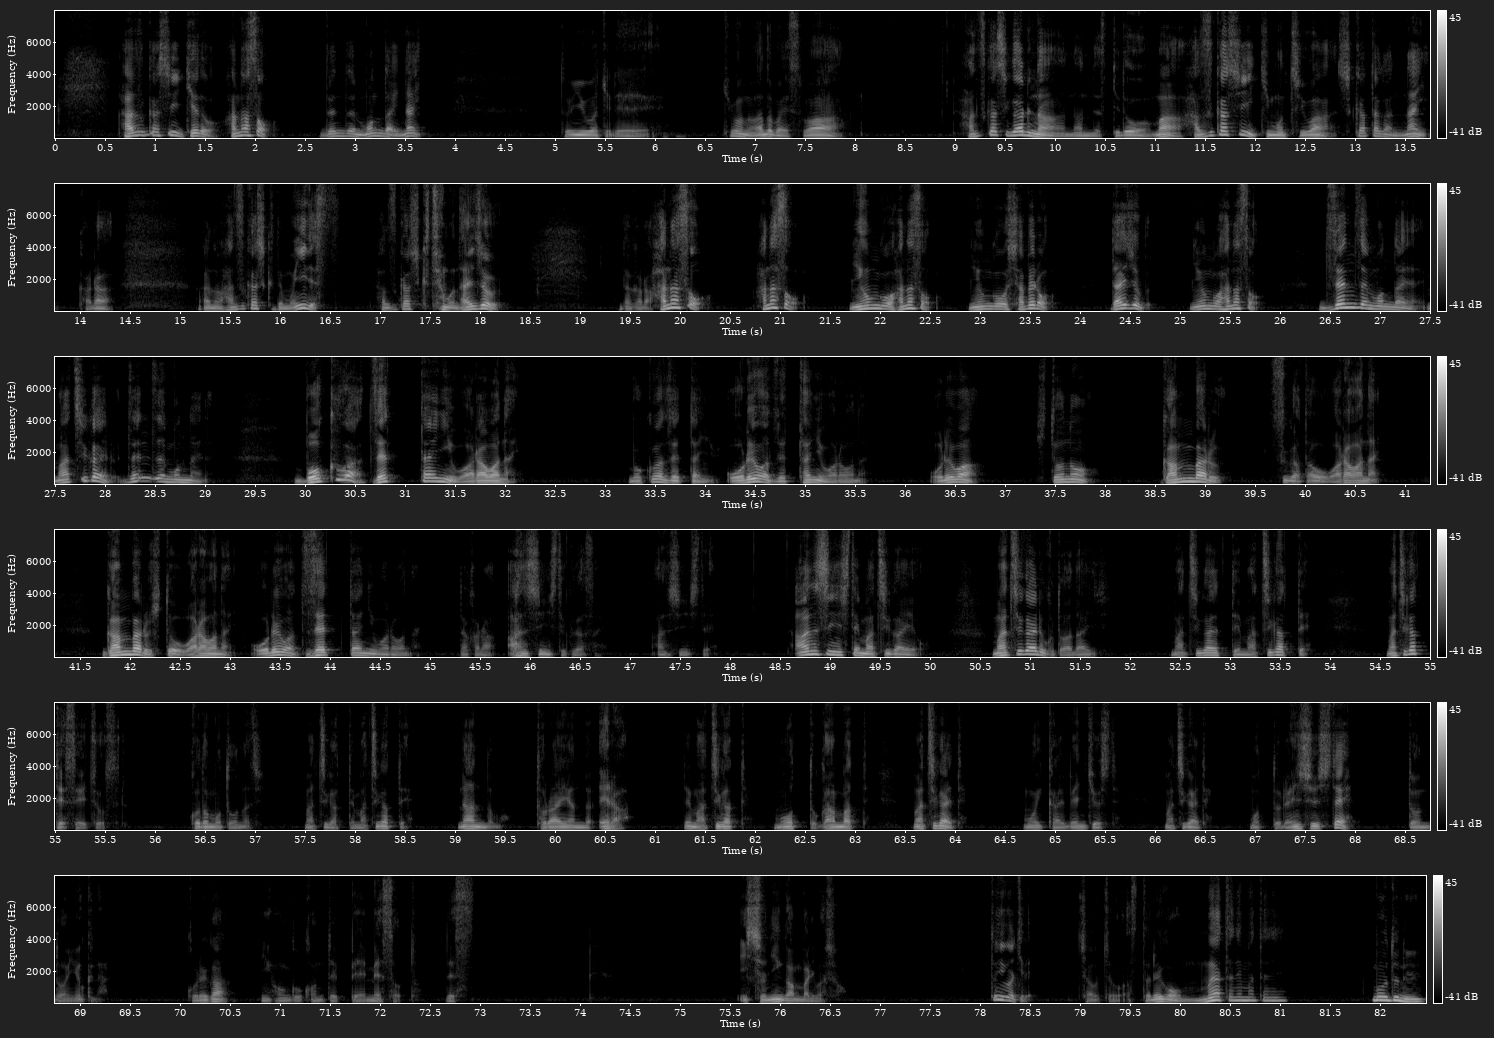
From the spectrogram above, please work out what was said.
恥ずかしいけど話そう。全然問題ない。というわけで今日のアドバイスは恥ずかしがるななんですけどまあ恥ずかしい気持ちは仕方がないからあの恥ずかしくてもいいです。恥ずかしくても大丈夫。だから話そう。話そう。日本語を話そう。日本語を喋ろう。大丈夫。日本語を話そう。全然問題ない。間違える。全然問題ない。僕は絶対に笑わない。僕は絶対に俺は絶対に笑わない。俺は人の頑張る姿を笑わない。頑張る人を笑わない。俺は絶対に笑わない。だから安心してください。安心して。安心して間違えよう。間違えることは大事。間違えて間違って間違って成長する。子供と同じ。間違って間違って何度もトライアンドエラーで間違ってもっと頑張って間違えてもう一回勉強して間違えてもっと練習してどんどん良くなる。これが日本語 con Teppei メソッドです。一緒に頑張りましょう。というわけで ciao ciao hasta luego またねまたね。またね。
